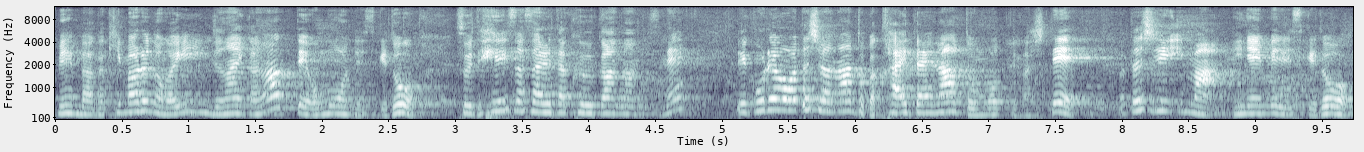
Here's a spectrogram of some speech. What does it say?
メンバーが決まるのがいいんじゃないかなって思うんですけどそれで閉鎖された空間なんですね。でこれを私はなんとか変えたいなと思ってまして私今2年目ですけど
